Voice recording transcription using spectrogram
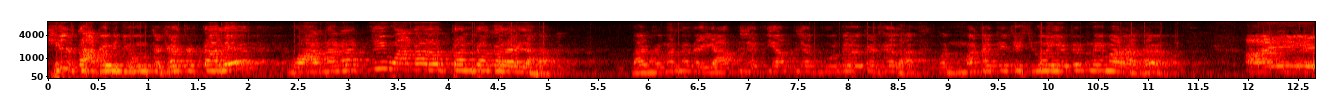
हे साधन घेऊन कशा करता आले? वानरातली वानरात धंदा करायला. माझं म्हणणं नाही आपल्यातली आपल्यात गोंधळ कशाला? पण मदतीच्या शिवाय येतच नाही महाराज आई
